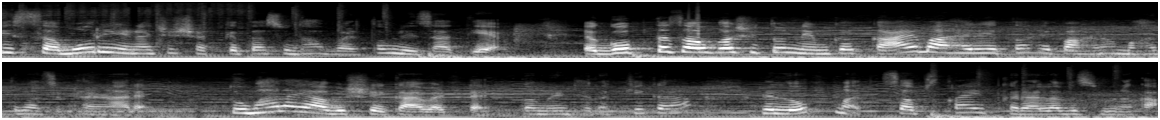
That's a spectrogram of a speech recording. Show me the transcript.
ही समोर येण्याची शक्यता सुद्धा वर्तवली जाते या गुप्त चौकशीतून नेमकं काय बाहेर येतं हे पाहणं महत्वाचं ठरणार आहे. तुम्हाला याविषयी काय वाटतंय? कमेंट नक्की करा. आणि लोकमत सबस्क्राईब करायला विसरू नका.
